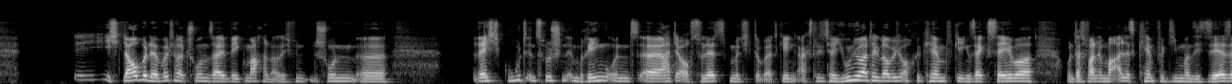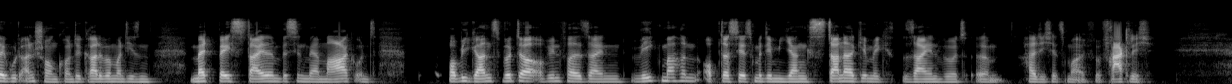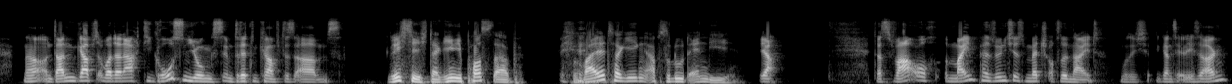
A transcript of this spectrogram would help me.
ich glaube, der wird halt schon seinen Weg machen. Also ich finde schon äh, recht gut inzwischen im Ring und äh, hat ja auch zuletzt mit, ich glaube, gegen Axel Dieter Junior hat er, glaube ich, auch gekämpft, gegen Zack Saber und das waren immer alles Kämpfe, die man sich sehr, sehr gut anschauen konnte, gerade wenn man diesen Mat-Based-Style ein bisschen mehr mag und Bobby Guns wird da auf jeden Fall seinen Weg machen. Ob das jetzt mit dem Young Stunner-Gimmick sein wird, ähm, halte ich jetzt mal für fraglich. Na, und dann gab es aber danach die großen Jungs im dritten Kampf des Abends. Richtig, da ging die Post ab. Walter gegen Absolut Andy. Ja. Das war auch mein persönliches Match of the Night, muss ich ganz ehrlich sagen.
